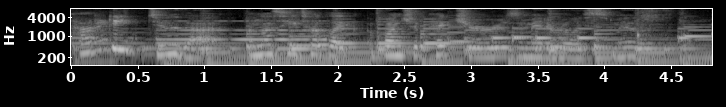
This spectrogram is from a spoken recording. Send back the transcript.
How did he do that? Unless he took like a bunch of pictures and made it really smooth.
